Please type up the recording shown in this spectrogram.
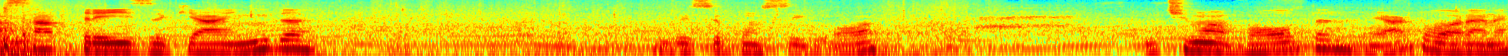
passar três aqui ainda. Vamos ver se eu consigo. Ó. Última volta. É agora, né?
